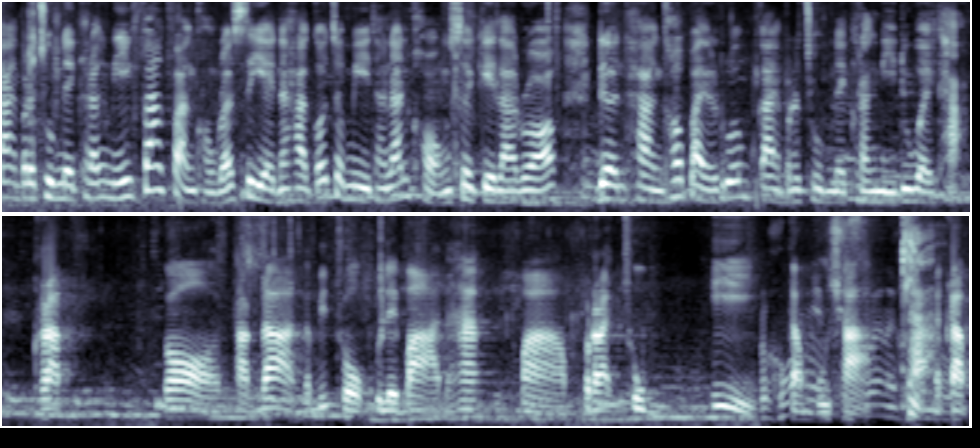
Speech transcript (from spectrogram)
การประชุมในครั้งนี้ฟากฝั่งของรัสเซียนะคะก็จะมีทางด้านของเซอร์เกย์ลาฟรอฟเดินทางเข้าไปร่วมการประชุมในครั้งนี้ด้วยค่ะ ครับ ก็ทางด้านนมิโตรคุเลบานะฮะมาประชุมที่กัมพูชาค่ะนะครับ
